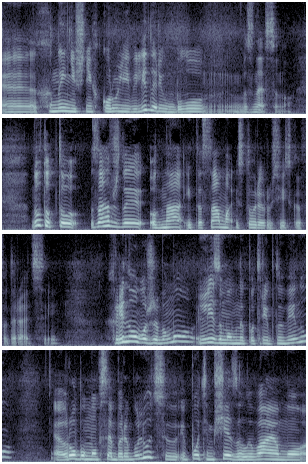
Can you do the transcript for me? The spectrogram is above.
е, нинішніх королів і лідерів було знесено. Ну тобто завжди одна і та сама історія Російської Федерації. Хріново живемо, ліземо в непотрібну війну. Е, робимо в себе революцію і потім ще заливаємо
